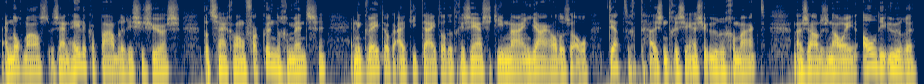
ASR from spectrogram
en nogmaals, er zijn hele capabele rechercheurs. Dat zijn gewoon vakkundige mensen. En ik weet ook uit die tijd dat het rechercheteam... na een jaar hadden ze al 30.000 rechercheuren gemaakt. Nou zouden ze nou in al die uren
